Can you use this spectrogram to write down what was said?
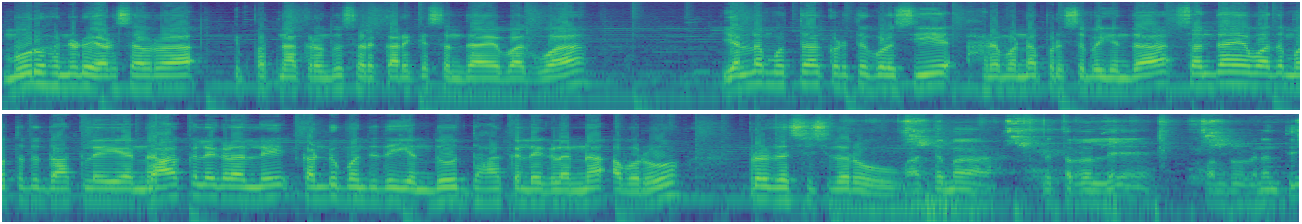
ಮೂರು ಹನ್ನೆರಡು ಎರಡು ಸಾವಿರ ಇಪ್ಪತ್ನಾಲ್ಕರಂದು ಸರ್ಕಾರಕ್ಕೆ ಸಂದಾಯವಾಗುವ ಎಲ್ಲ ಮೊತ್ತ ಕಡಿತಗೊಳಿಸಿ ಹಣವನ್ನು ಪುರಸಭೆಯಿಂದ ಸಂದಾಯವಾದ ಮೊತ್ತದ ದಾಖಲೆಯನ್ನು ದಾಖಲೆಗಳಲ್ಲಿ ಕಂಡು ಬಂದಿದೆ ಎಂದು ದಾಖಲೆಗಳನ್ನು ಅವರು ಪ್ರದರ್ಶಿಸಿದರು. ಮಾಧ್ಯಮ ಮಿತ್ರರಲ್ಲಿ ಒಂದು ವಿನಂತಿ,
